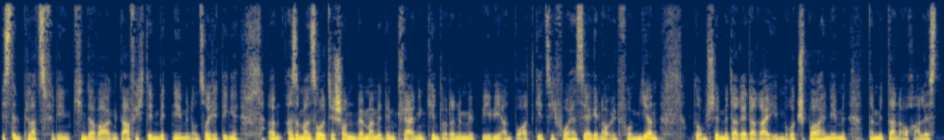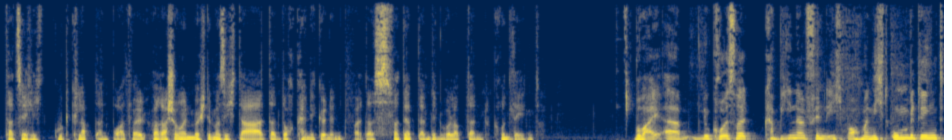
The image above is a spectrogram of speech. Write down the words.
Ist denn Platz für den Kinderwagen? Darf ich den mitnehmen und solche Dinge? Ähm, also man sollte schon, wenn man mit dem kleinen Kind oder einem Baby an Bord geht, sich vorher sehr genau informieren, unter Umständen mit der Reederei eben Rücksprache nehmen, damit dann auch alles tatsächlich gut klappt an Bord, weil Überraschungen möchte man sich da dann doch keine gönnen, weil das verdirbt einem den Urlaub dann grundlegend. Wobei äh, eine größere Kabine, finde ich, braucht man nicht unbedingt.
